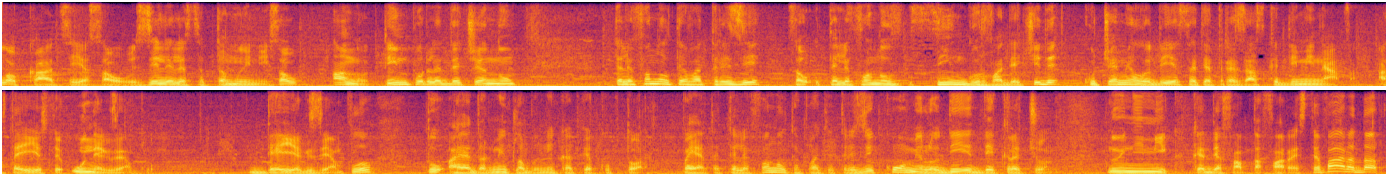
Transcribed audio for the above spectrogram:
locație sau zilele săptămânii sau anotimpurile, de ce nu, telefonul te va trezi sau telefonul singur va decide cu ce melodie să te trezească dimineața. Asta este un exemplu. De exemplu, tu ai adormit la bunica pe cuptor. Păi iată, telefonul te poate trezi cu o melodie de Crăciun. Nu-i nimic, că de fapt afară este vară, dar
